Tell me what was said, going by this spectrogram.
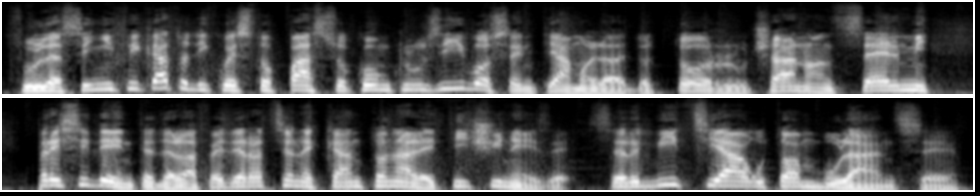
Sul significato di questo passo conclusivo sentiamo il dottor Luciano Anselmi, presidente della Federazione Cantonale Ticinese Servizi Autoambulanze.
